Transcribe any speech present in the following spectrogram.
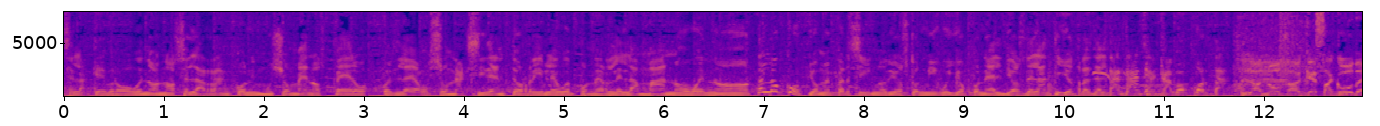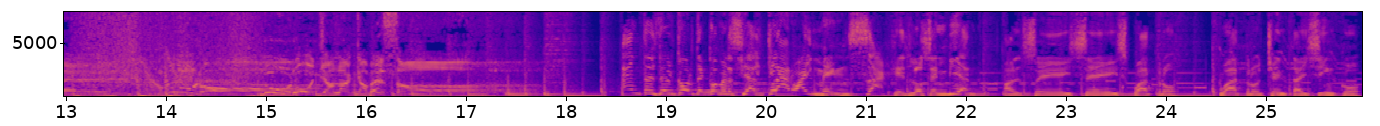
se la quebró, güey. No, no se la arrancó ni mucho menos, pero pues le hizo un accidente horrible, güey. Ponerle la mano, güey, no, está loco. Yo me persigno, Dios conmigo y yo con él. Dios delante y yo tras del. ¡Tan, Se acabó corta. La nota que sacude. ¡Duro! ¡Duro ya la cabeza! Antes del corte comercial, claro, hay mensajes. Los envían al 664 485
